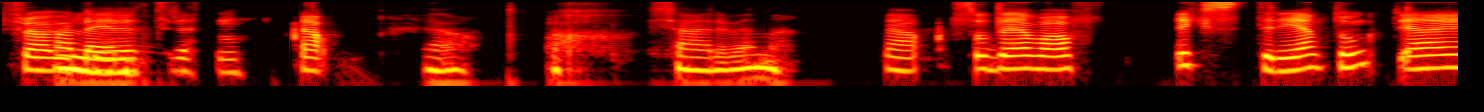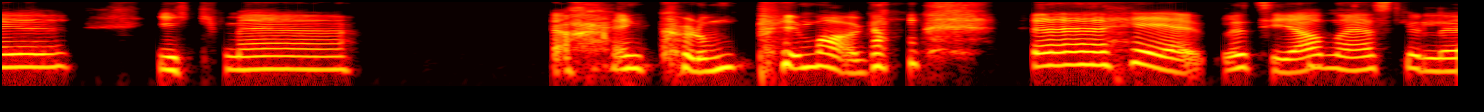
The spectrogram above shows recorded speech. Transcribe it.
Fra uke Alene. 13. Ja. Åh, kjære vene. Ja, så det var ekstremt tungt. Jeg gikk med ja, en klump i magen hele tida når jeg skulle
